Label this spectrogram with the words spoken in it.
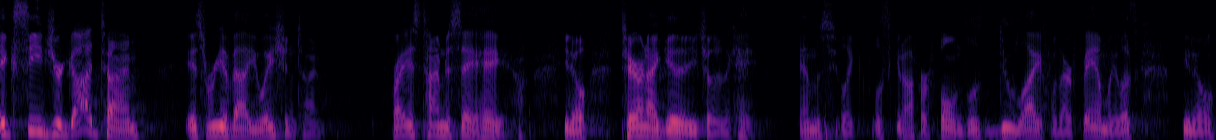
exceeds your God time, it's reevaluation time, right? It's time to say, hey, you know, Tara and I get at each other, like, hey, Emma's like, let's get off our phones, let's do life with our family, let's, you know.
